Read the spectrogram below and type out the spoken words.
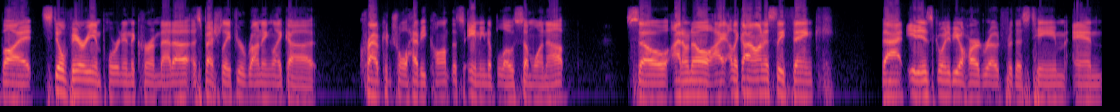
but still very important in the current meta, especially if you're running like a crowd control heavy comp that's aiming to blow someone up. So I don't know. I like I honestly think that it is going to be a hard road for this team and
